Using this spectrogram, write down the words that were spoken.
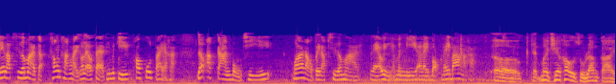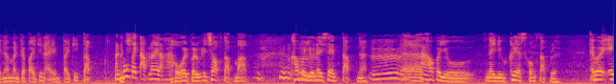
ได้รับเชื้อมาจากช่องทางไหนก็แล้ว แต่ที่เมื่อกี้พ่อพูดไปอะค่ะ แล้วอาการบ่งชี้ว่าเราไปรับเชื้อมาแล้วอย่างเงี้ย มันมีอะไรบอกได้บ้างอะค่ะ เออเมื่อเชื้อเข้าสู่ร่างกายนะมันจะไปที่ไหนไปที่ตับ มันพุ่งไปตับเลยเหรอคะโอ้ยปรุที่ชอบตับมาก เข้าไปอยู่ในเซลล์ตับนะอืมเอ่อค่ะเข้าไปอยู่ในนิวเคลียสของตับเลย ไอ้ว่าไอ้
